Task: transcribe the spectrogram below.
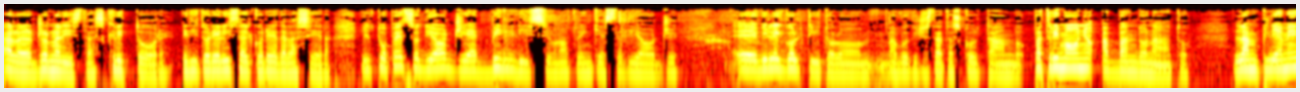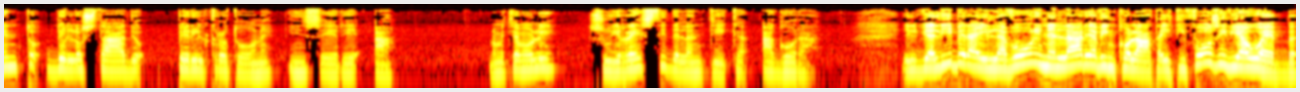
Allora, giornalista, scrittore, editorialista del Corriere della Sera. Il tuo pezzo di oggi è bellissimo, la tua inchiesta di oggi. Eh, vi leggo il titolo a voi che ci state ascoltando. Patrimonio abbandonato. L'ampliamento dello stadio per il Crotone in Serie A. Lo mettiamo lì? Sui resti dell'antica Agorà. Il via libera ai lavori nell'area vincolata, i tifosi via web.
